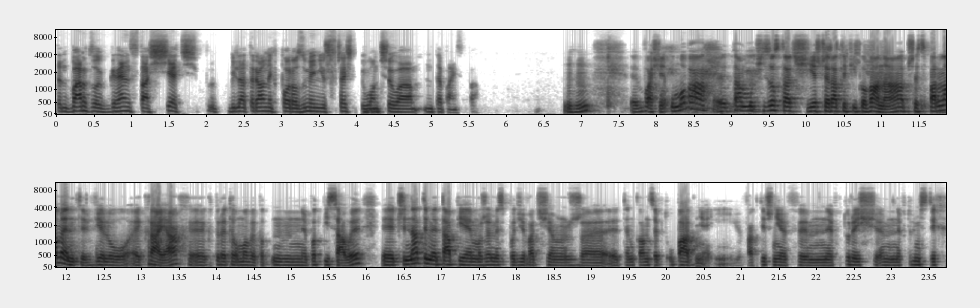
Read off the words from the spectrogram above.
ten bardzo gęsta sieć bilateralnych porozumień już wcześniej łączyła te państwa. Mhm. E, właśnie, umowa e, tam musi zostać jeszcze ratyfikowana przez parlamenty w wielu e, krajach, które tę umowę mm, podpisały. Czy na tym etapie możemy spodziewać się, że ten koncept upadnie i faktycznie w, w, któryś, w którymś z tych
